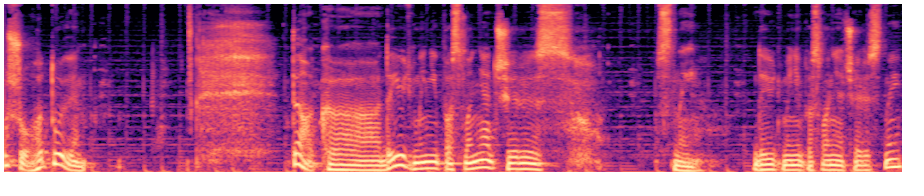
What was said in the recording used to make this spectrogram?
Ну що, готові? Так, е, дають мені послання через сни. Дають мені послання через сни.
